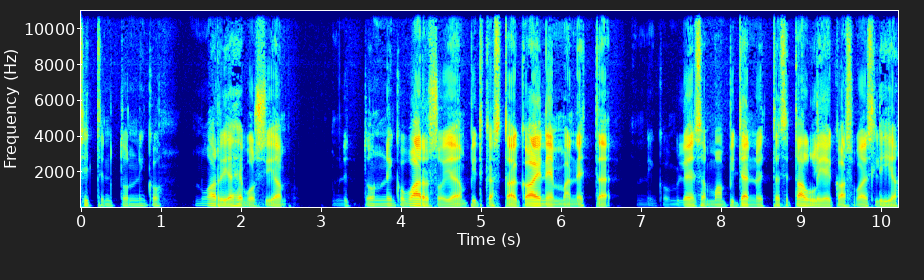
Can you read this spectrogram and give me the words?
sitten nyt on niin nuoria hevosia, nyt on niin varsoja on pitkästä aikaa enemmän, että niin yleensä mä oon pitänyt, että se talli ei kasvaisi liian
